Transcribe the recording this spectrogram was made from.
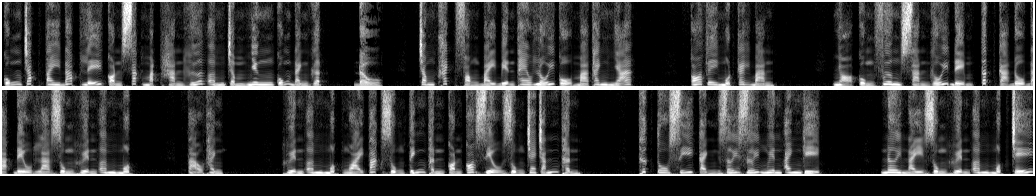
Cũng chắp tay đáp lễ còn sắc mặt hàn hứa âm trầm nhưng cũng đành gật. Đầu. Trong khách phòng bày biện theo lối cổ mà thanh nhã. Có cây một cái bàn. Nhỏ cùng phương sàn gối đệm tất cả đồ đạc đều là dùng huyền âm một. Tạo thành. Huyền âm một ngoài tác dụng tính thần còn có diệu dụng che chắn thần. Thức tu sĩ cảnh giới dưới nguyên anh kỳ. Nơi này dùng huyền âm một chế.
